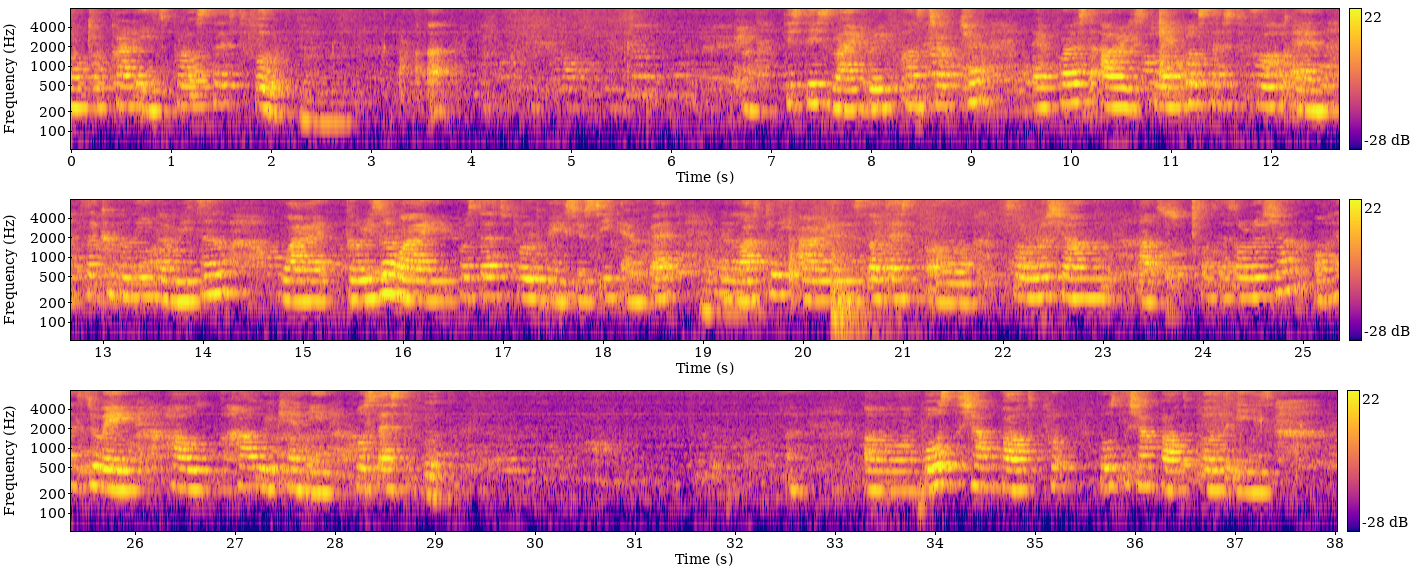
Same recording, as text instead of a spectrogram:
a is processed food. Uh, this is my brief construction. At first, I will explain processed food and secondly, the reason why the reason why processed food makes you sick and fat. And lastly, I will suggest a solution, suggest solution or healthy way how how we can eat processed food. Uh, sharp out most food is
